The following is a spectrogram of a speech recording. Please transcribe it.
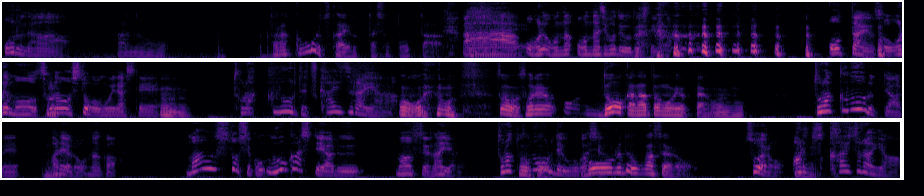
おるなあ。あの、トラックボール使いとった人とおった？ああ、俺おな、同じこと言おうとして今。おったんよ。そう、俺もその人が思い出して、うん。トラックボールって使いづらいやん。うん俺も、そう、それ、おどうかなと思うよったん俺も。トラックボールってあれ、うんあれやろ？なんか、マウスとしてこう動かしてやるマウスじゃないやろ？トラックボールで動かしてボールで動かすやろ。そうやろ？あれうん使いづらいやん。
